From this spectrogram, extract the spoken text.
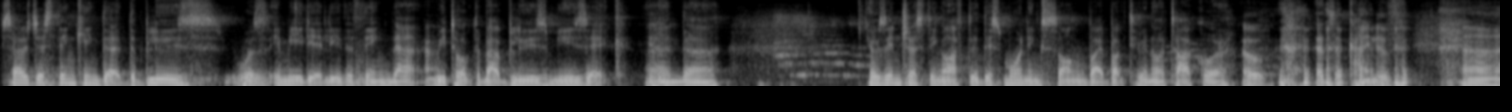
So I was just thinking that the blues was immediately the thing that Ah. we talked about blues music, Yeah. and uh, it was interesting after this morning's song by Bhaktivinoda Thakur, Oh, that's a kind of uh,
